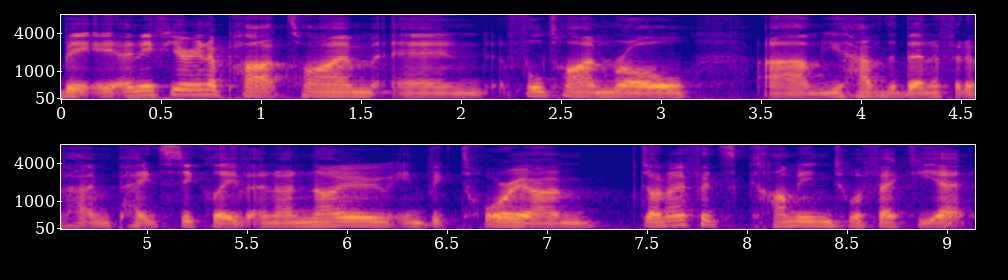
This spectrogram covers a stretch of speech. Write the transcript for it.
be, and if you're in a part time and full time role, um, you have the benefit of having paid sick leave. And I know in Victoria, I don't know if it's come into effect yet,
